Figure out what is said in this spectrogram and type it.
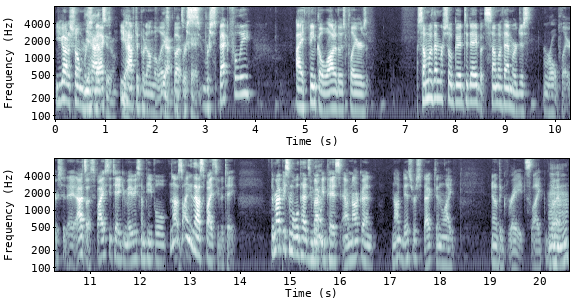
you got to show them You respect. to, you yeah. have to put it on the list. Yeah, but res- okay. respectfully i think a lot of those players some of them are so good today but some of them are just role players today. That's a spicy take and maybe some people no it's not even that spicy of a take. There might be some old heads who might be pissed and i'm not gonna not disrespecting like you know the greats like but Mhm.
